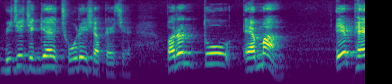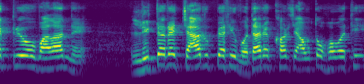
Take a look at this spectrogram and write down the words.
બીજી જગ્યાએ છોડી શકે છે. પરંતુ એમાં એ ફેક્ટરીઓવાળાને લીટરે ચાર રૂપિયાથી વધારે ખર્ચ આવતો હોવાથી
